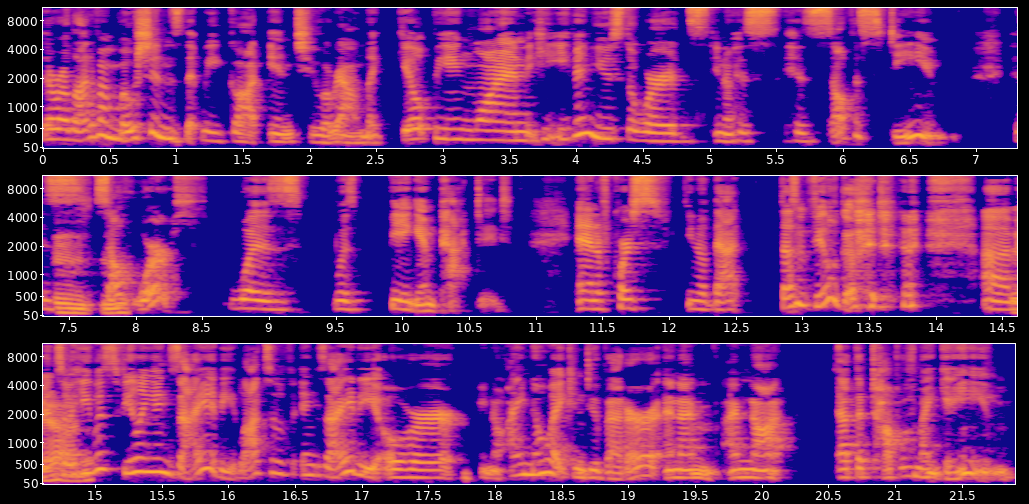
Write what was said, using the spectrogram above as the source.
there were a lot of emotions that we got into around like guilt being one. He even used the words, you know, his, his self-esteem, his mm-hmm. self-worth was, was being impacted. And of course, you know, that doesn't feel good. um, yeah. and so he was feeling anxiety, lots of anxiety over, you know, I know I can do better and I'm, I'm not at the top of my game.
